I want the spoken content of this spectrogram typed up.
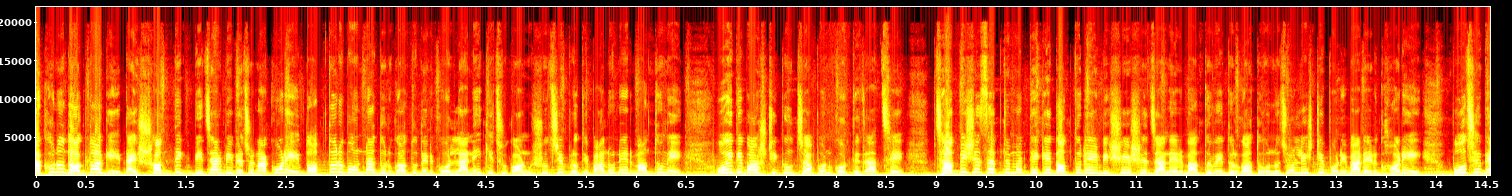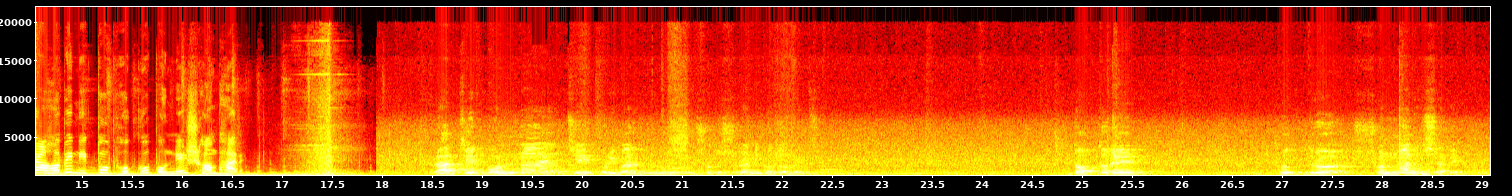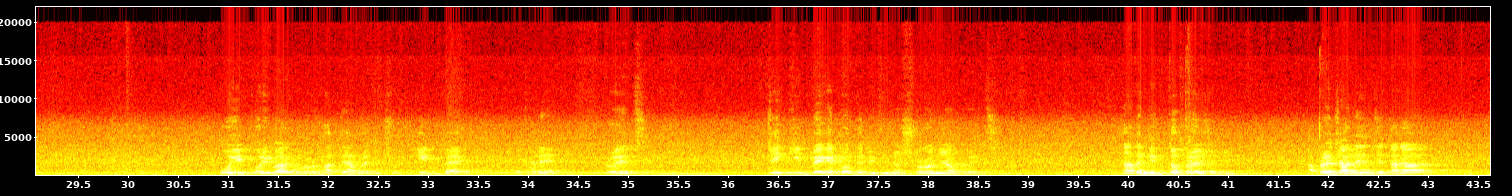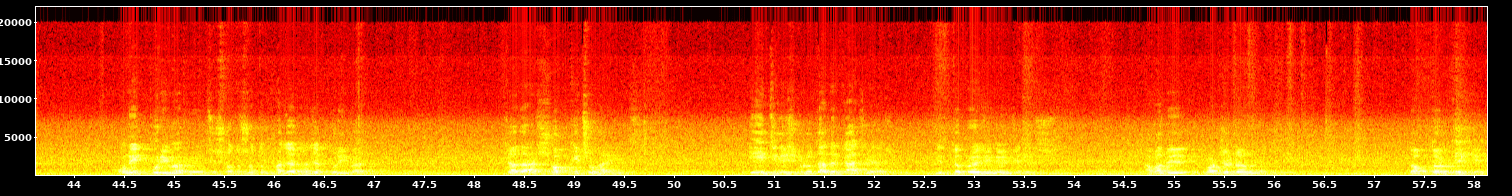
এখনও দগদগে, তাই সব দিক বিচার বিবেচনা করে দপ্তর বন্যা দুর্গতদের কল্যাণে কিছু কর্মসূচি প্রতিপালনের মাধ্যমে ওই দিবসটিকে উদযাপন করতে যাচ্ছে। ছাব্বিশে সেপ্টেম্বর থেকে দপ্তরের বিশেষ যানের মাধ্যমে দুর্গত উনচল্লিশটি পরিবারের ঘরে পৌঁছে দেওয়া হবে নিত্য ভোগ্য পণ্যের সম্ভার। রাজ্যের বন্যায় যে পরিবারগুলোর সদস্যরা নিহত হয়েছে, দপ্তরের ক্ষুদ্র সম্মান হিসাবে ওই পরিবারগুলোর হাতে আমরা কিছু কিট ব্যাগ এখানে রয়েছে। যে কিট ব্যাগের মধ্যে বিভিন্ন সরঞ্জাম রয়েছে। তাদের নিত্য প্রয়োজনীয়। আপনারা জানেন যে তারা অনেক পরিবার রয়েছে, শত শত, হাজার হাজার পরিবার যারা সব কিছু হারিয়েছে এই জিনিসগুলো তাদের কাছে আসবে। নিত্য প্রয়োজনীয় জিনিস। আমাদের পর্যটন দপ্তর থেকে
